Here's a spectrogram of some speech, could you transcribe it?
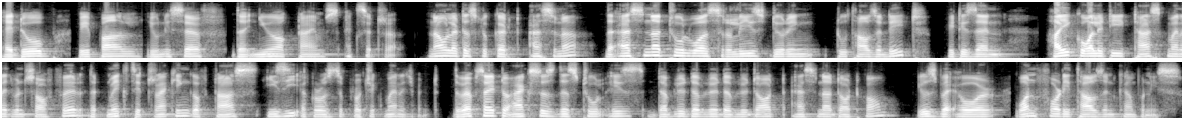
Adobe, PayPal, UNICEF, the New York Times, etc. Now let us look at Asana. The Asana tool was released during 2008. It is an high quality task management software that makes the tracking of tasks easy across the project management. The website to access this tool is www.asana.com used by over 140,000 companies.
